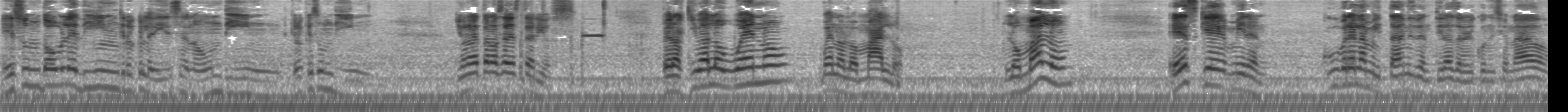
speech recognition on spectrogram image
Es un doble DIN, creo que le dicen, o un DIN. Creo que es un DIN. Yo no sé de estéreos. Pero aquí va lo bueno, bueno, lo malo. Lo malo es que, miren, cubre la mitad de mis ventilas del aire acondicionado.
